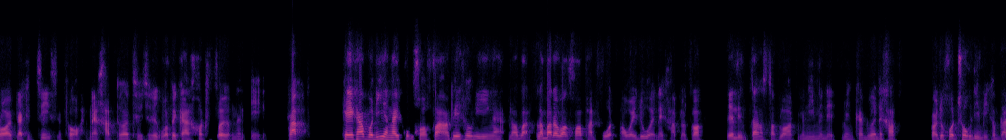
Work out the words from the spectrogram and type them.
1,984เสียก่อนนะครับก็ถือถือว่าเป็นการคอนเฟิร์มนั่นเองครับโอเคครับ วันนี้ยังไงผมขอฝากเพียงเท่านี้นะเราระมัดระวังความผันผวนเอาไว้ด้วยนะครับ แล้วก็อย่าลืมตั้ง stop loss money management กันด้วยนะครับ ขอให้ทุกคนโชคดีมีกำไร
